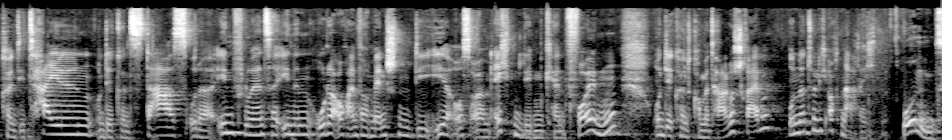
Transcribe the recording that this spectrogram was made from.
könnt die teilen und ihr könnt Stars oder InfluencerInnen oder auch einfach Menschen, die ihr aus eurem echten Leben kennt, folgen und ihr könnt Kommentare schreiben und natürlich auch Nachrichten. Und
